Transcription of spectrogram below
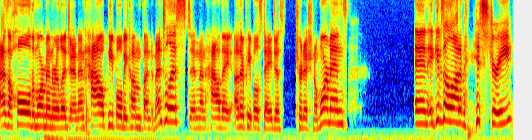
as a whole the Mormon religion and how people become fundamentalist and then how they other people stay just traditional Mormons. And it gives a lot of history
